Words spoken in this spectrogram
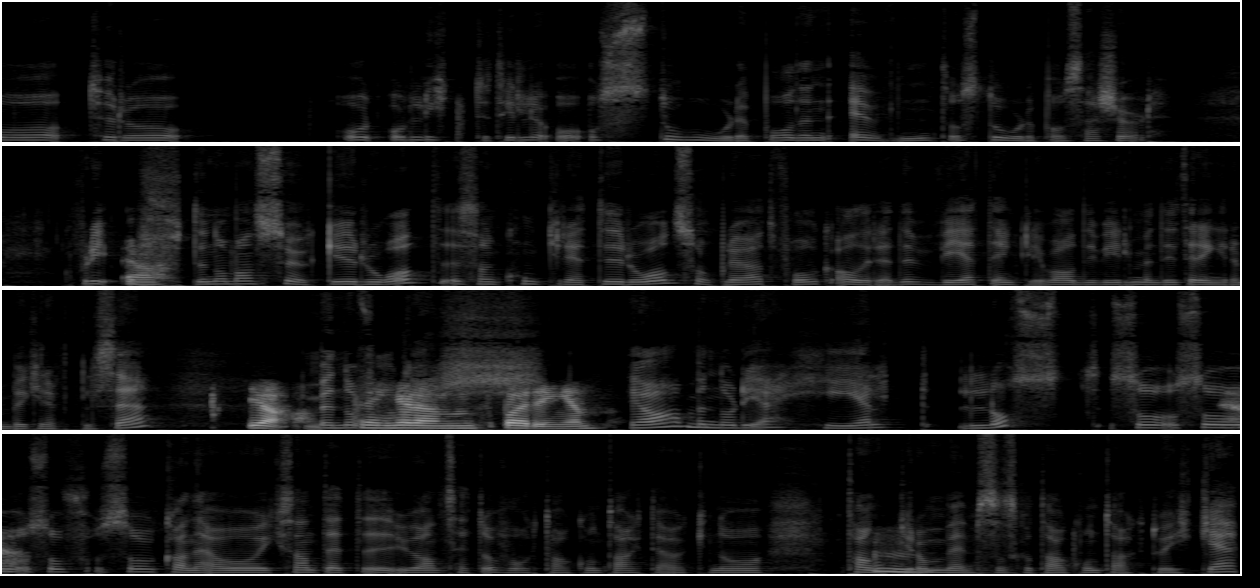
å tørre å, å, å lytte til og, og stole på den evnen til å stole på seg sjøl. Fordi Ja. ofte når man søker råd, sånn konkrete råd, så opplever jeg at folk allerede vet egentlig hva de vil, men de trenger en bekreftelse. Ja, trenger er den sparringen. Ja, men når de er helt lost, så, så, så, så kan jeg jo, ikke sant dette, Uansett om folk tar kontakt, jeg har jo ikke noen tanker Mm. om hvem som skal ta kontakt og ikke.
